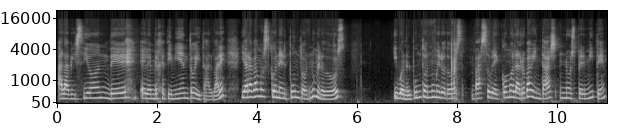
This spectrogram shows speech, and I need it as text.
a la visión del el envejecimiento y tal, ¿vale? Y ahora vamos con el punto número dos, y bueno, el punto número dos va sobre cómo la ropa vintage nos permite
